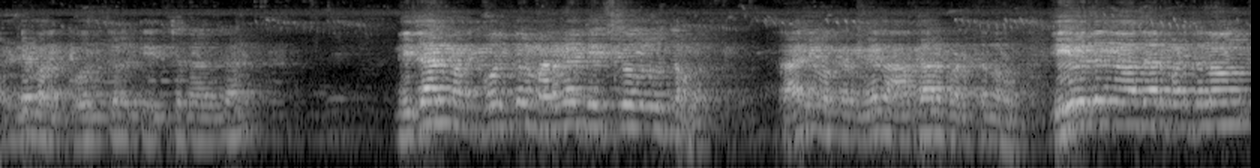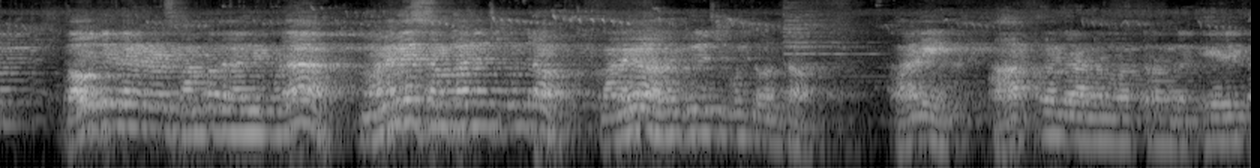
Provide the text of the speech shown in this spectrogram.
అంటే మన కోరికలు తీర్చడానిక? నిజాన్ని మన కోరికలు మనమే తీర్చుకోగలుగుతాం. కానీ ఒకరి మీద ఆధారపడుతున్నాం. ఏ విధంగా ఆధారపడుతున్నాం? భౌతికమైనటువంటి సంపదలన్నీ కూడా మనమే సంపాదించుకుంటాం మనమే అనుగ్రహించుకుంటూ ఉంటాం. కానీ ఆత్మజ్ఞానం మాత్రం అంత తేలిక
